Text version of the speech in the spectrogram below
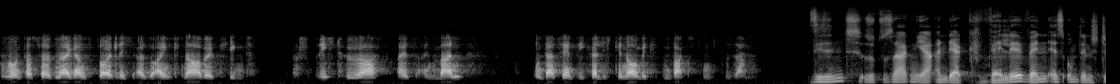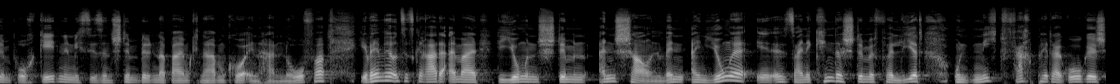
Und das hört man ja ganz deutlich. Also ein Knabe klingt, spricht höher als ein Mann. Und das hängt sicherlich genau mit diesem Wachstum zusammen. Sie sind sozusagen ja an der Quelle, wenn es um den Stimmbruch geht, nämlich Sie sind Stimmbildner beim Knabenchor in Hannover. Wenn wir uns jetzt gerade einmal die jungen Stimmen anschauen, wenn ein Junge äh, seine Kinderstimme verliert und nicht fachpädagogisch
